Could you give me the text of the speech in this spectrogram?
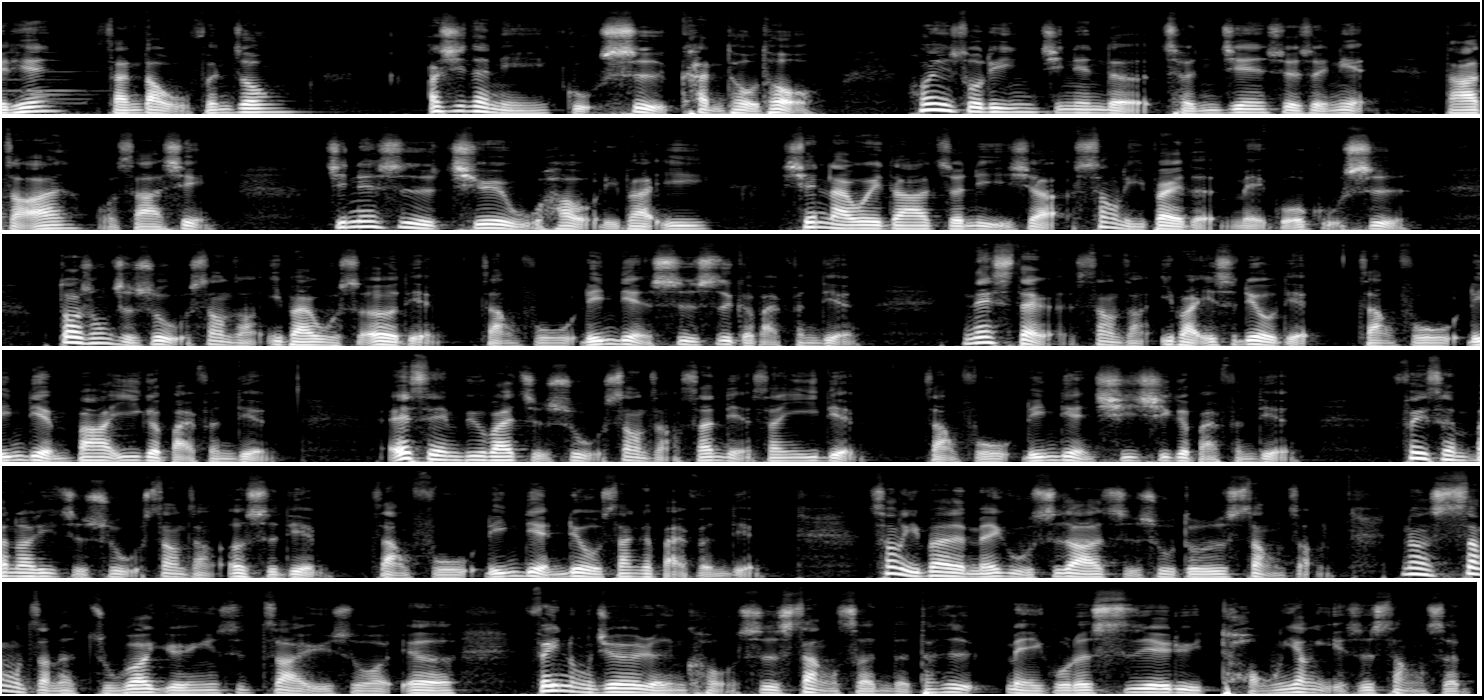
每天三到五分钟，阿信带你股市看透透。欢迎收听今天的晨间碎碎念。大家早安，我是阿信。今天是七月五号，礼拜一。先来为大家整理一下上礼拜的美国股市。道琼指数上涨一百五十二点，涨幅零点四四个百分点。纳斯达克上涨一百一十六点，涨幅零点八一个百分点。S&P 五百指数上涨三点三一点，涨幅零点七七个百分点。费城半导体指数上涨二十点，涨幅零点六三个百分点。上礼拜的美股四大指数都是上涨，那上涨的主要原因是在于说，呃，非农就业人口是上升的，但是美国的失业率同样也是上升。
